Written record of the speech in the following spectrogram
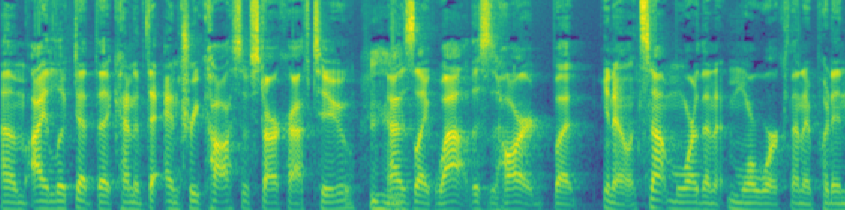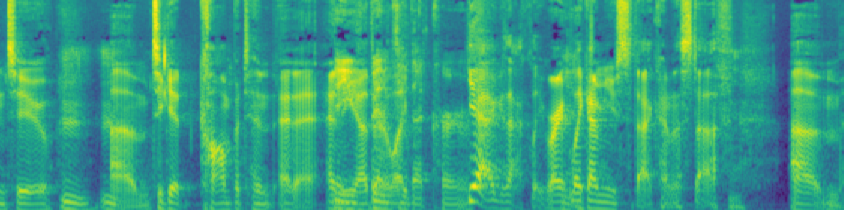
um, I looked at the kind of the entry cost of StarCraft two, and I was like, wow, this is hard, but you know, it's not more than more work than I put into um, to get competent at any other like that curve. Yeah, exactly. Right. Like I'm used to that kind of stuff. Um,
